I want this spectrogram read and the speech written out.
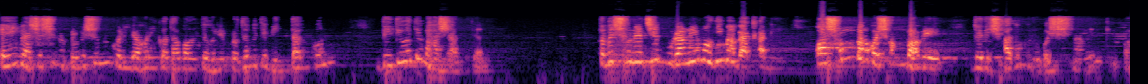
এই ব্যাসেশন বিবেচন করিয়া হরি কথা বলতে হলে প্রথমেতে বিদ্যাজ্ঞান, দ্বিতীয়তে ভাষাজ্ঞান। তবে শুনেছি পুরাণে মহিমা ব্যাখ্যানি অসম্ভব সম্ভবে যদি সাধুগুরু বৈষ্ণবের কৃপা।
